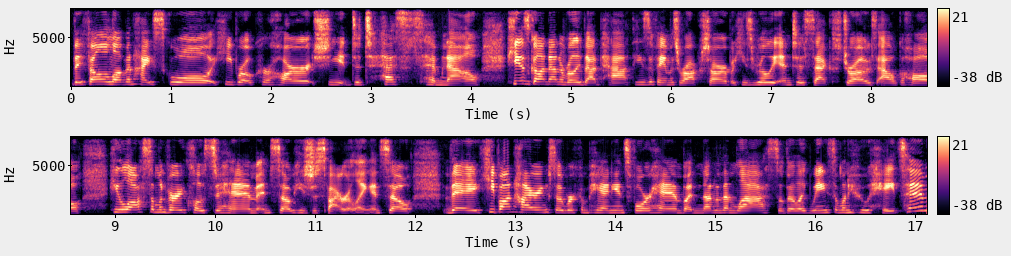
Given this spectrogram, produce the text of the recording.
they fell in love in high school. He broke her heart. She detests him now. He has gone down a really bad path He's a famous rock star, but he's really into sex, drugs, alcohol. He lost someone very close to him, and so he's just spiraling. And so they keep on hiring sober companions for him, but none of them last. So they're like, we need someone who hates him,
